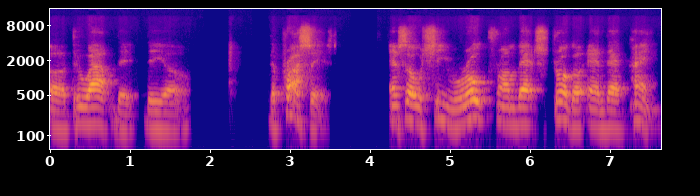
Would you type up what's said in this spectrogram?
uh, throughout the the uh, the process, and so she wrote from that struggle and that pain.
